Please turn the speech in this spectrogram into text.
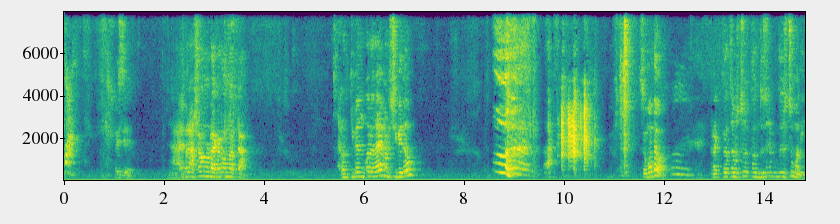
পাঁচ। হয়েছে। হ্যাঁ এবার আসো অন্যটা এখন অন্য একটা। এখন কি ব্যায়াম করে যায় আমার শিখে দাও। চুমা দাও। দুজনে চুমা দিই।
